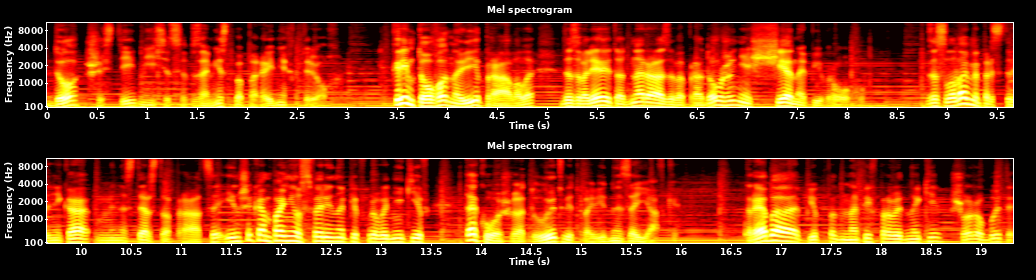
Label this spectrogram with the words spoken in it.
до 6 місяців замість попередніх трьох. Крім того, нові правила дозволяють одноразове продовження ще на півроку. За словами представника Міністерства праці, інші компанії у сфері напівпровідників також готують відповідні заявки. Треба пів- напівпровідники, що робити?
